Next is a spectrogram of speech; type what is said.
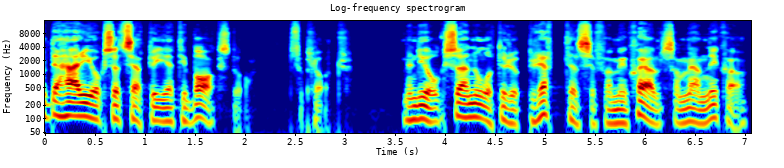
och det här är ju också ett sätt att ge tillbaks då, såklart. Men det är också en återupprättelse för mig själv som människa.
